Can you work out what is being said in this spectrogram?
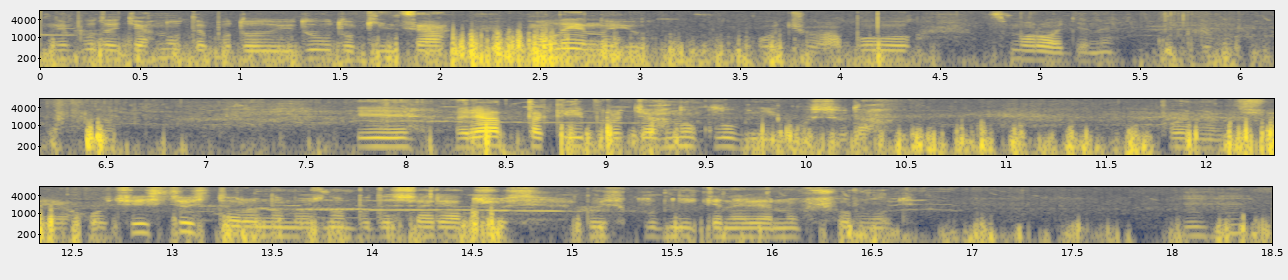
не буде тягнути, бо дойду до кінця малиною хочу або смородини. І ряд такий протягну клубніку сюди. Поняли, що я хочу. І з цієї сторони можна буде ще ряд щось, якоїсь клубніки, мабуть, вшурнути. Угу.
